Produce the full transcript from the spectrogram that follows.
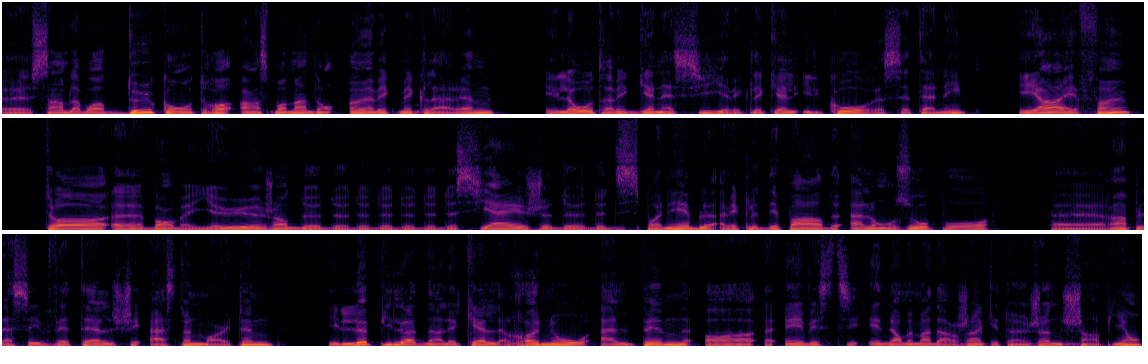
euh, semble avoir deux contrats en ce moment, dont un avec McLaren et l'autre avec Ganassi, avec lequel il court cette année. Et en F1, tu as, bon, ben, il y a eu un genre de, de, de, de, siège de disponible avec le départ de Alonso pour euh, remplacer Vettel chez Aston Martin. Et le pilote dans lequel Renault Alpine a euh, investi énormément d'argent, qui est un jeune champion,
